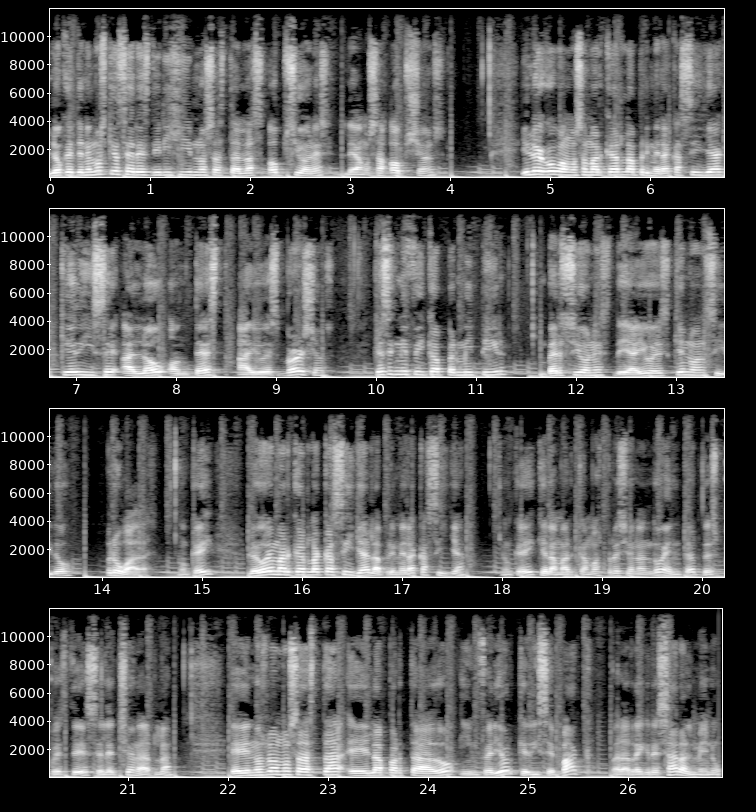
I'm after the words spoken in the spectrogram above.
Lo que tenemos que hacer es dirigirnos hasta las opciones, le damos a Options y luego vamos a marcar la primera casilla que dice Allow on Test iOS Versions que significa permitir versiones de iOS que no han sido probadas. ¿ok? Luego de marcar la casilla, la primera casilla, ¿ok? que la marcamos presionando Enter después de seleccionarla, eh, nos vamos hasta el apartado inferior que dice Back para regresar al menú.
